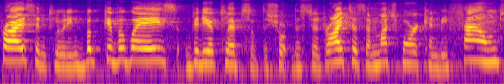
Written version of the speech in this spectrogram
Prize, including book giveaways, video clips of the shortlisted writers, and much more can be found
